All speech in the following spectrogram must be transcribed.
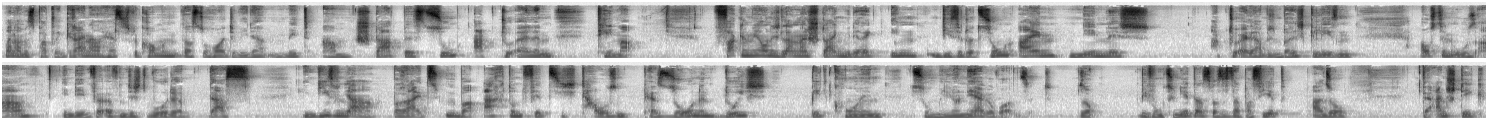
Mein Name ist Patrick Greiner. Herzlich willkommen, dass du heute wieder mit am Start bist zum aktuellen Thema. Fackeln wir auch nicht lange, steigen wir direkt in die Situation ein, nämlich aktuell habe ich einen Bericht gelesen aus den USA, in dem veröffentlicht wurde, dass in diesem Jahr bereits über 48.000 Personen durch Bitcoin zum Millionär geworden sind. So, wie funktioniert das? Was ist da passiert? Also der Anstieg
